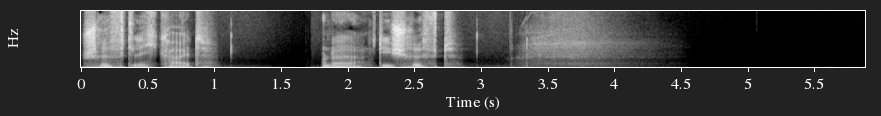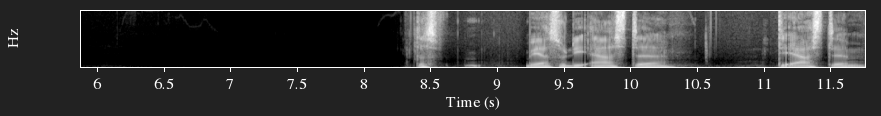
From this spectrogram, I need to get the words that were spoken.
Schriftlichkeit oder die Schrift. Das wäre so die erste, die erste,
